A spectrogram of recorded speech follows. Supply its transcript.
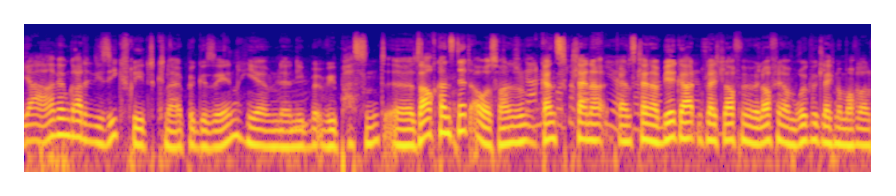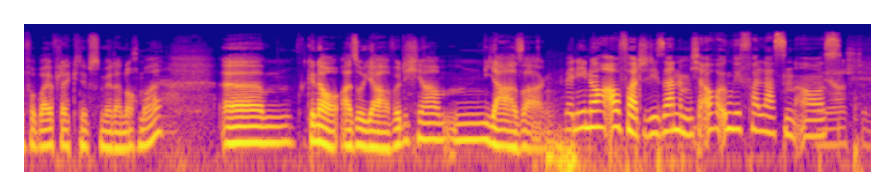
Ja, wir haben gerade die Siegfried-Kneipe gesehen, hier im mhm. wie passend. Äh, sah auch ganz nett aus. War so ein ganz kleiner, ganz kleiner Biergarten. Vielleicht laufen wir, wir laufen ja am Rückweg gleich nochmal dran vorbei, vielleicht knipsen wir da nochmal. Ja. Ähm, genau, also ja, würde ich ja ein Ja sagen. Wenn die noch aufhatte, die sah nämlich auch irgendwie verlassen aus. Ja, stimmt.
